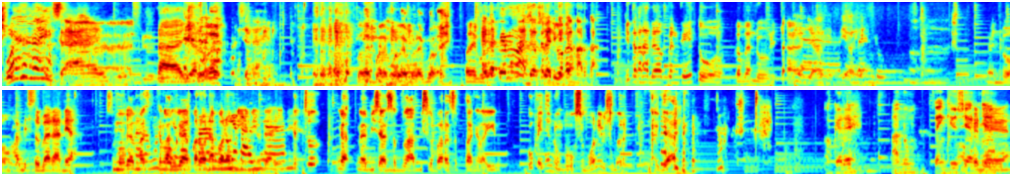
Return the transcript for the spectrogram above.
Wah. Saya lu. Boleh, boleh, boleh, boleh, boleh. Boleh, Eh boleh. tapi emang ada plan ke kan- Jakarta? Kita kan ada plan ke itu, ke Bandung kita iya iya, ke iya. Bandung Hmm, Bandung habis lebaran ya. Semoga mas, semoga corona corona ini udah. Itu nggak nggak bisa setelah habis lebaran setanya lagi. Gue kayaknya numpuk semua nih habis lebaran kerjaan. Oke deh. Anum, thank you Oke share-nya.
